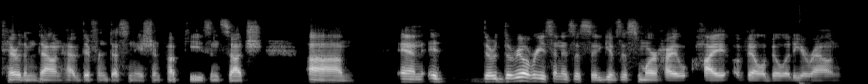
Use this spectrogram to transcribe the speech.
tear them down, have different destination pub keys and such. Um, and it, the, the real reason is this, it gives us more high, high availability around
